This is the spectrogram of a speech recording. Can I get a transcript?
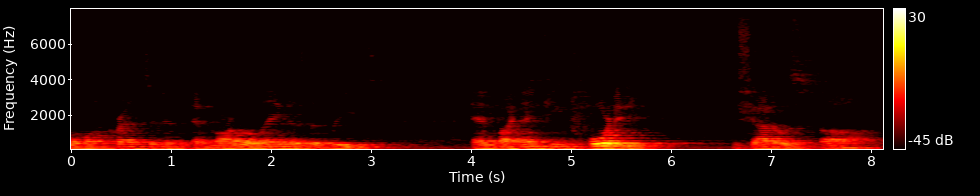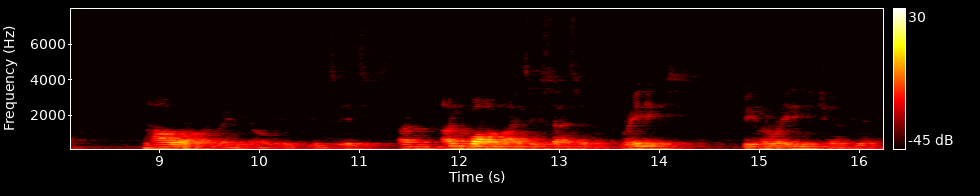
Lamont Cranston and, and Margot Lane as the leads. And by 1940, the Shadow's uh, power on radio, it, it's, it's un, unqualified success in ratings, being a ratings champion.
